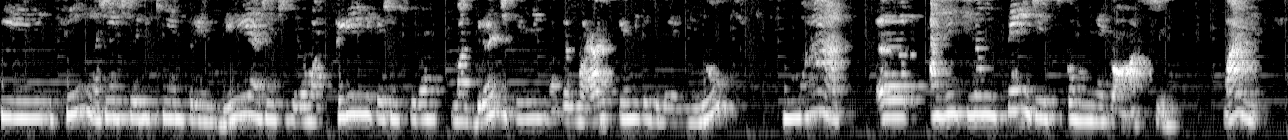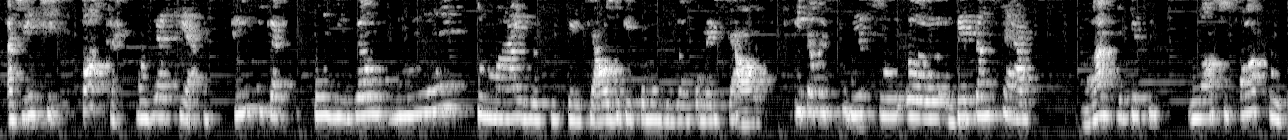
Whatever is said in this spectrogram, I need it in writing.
E sim, a gente teve que empreender, a gente virou uma clínica, a gente virou uma grande clínica, uma das maiores clínicas do Brasil, mas uh, a gente não entende isso como um negócio, sabe? A gente toca, vamos dizer assim, com visão muito mais assistencial do que como visão comercial. E talvez por isso uh, dê tão certo, né? porque assim, o nosso foco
